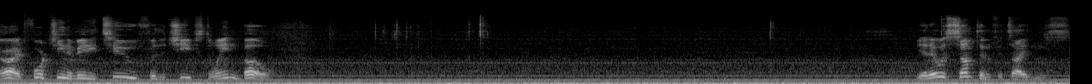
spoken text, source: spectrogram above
All right, 14 of 82 for the Chiefs, Dwayne Bowe. Yeah, there was something for Titans.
